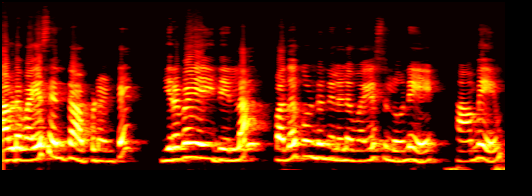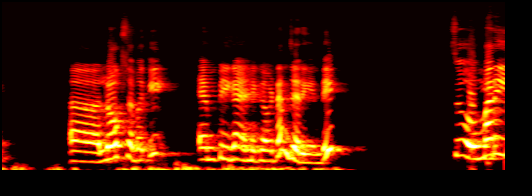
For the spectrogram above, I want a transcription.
ఆవిడ వయసు ఎంత అప్పుడంటే ఇరవై ఐదేళ్ళ పదకొండు నెలల వయసులోనే ఆమె లోక్సభకి ఎంపీగా ఎన్నికవ్వటం జరిగింది. సో మరి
